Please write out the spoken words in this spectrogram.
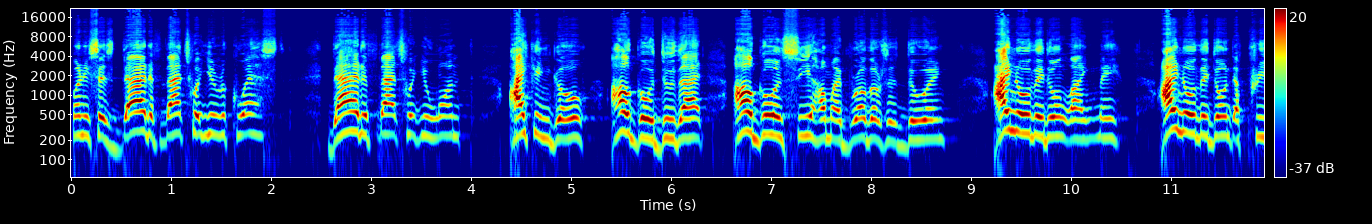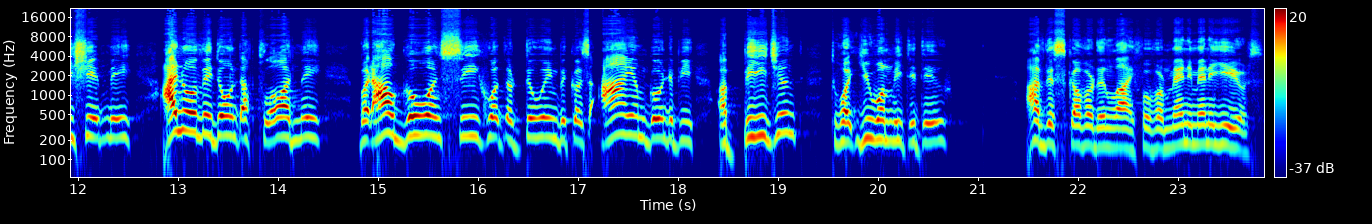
when he says, Dad, if that's what you request, Dad, if that's what you want, I can go. I'll go do that. I'll go and see how my brothers are doing. I know they don't like me. I know they don't appreciate me. I know they don't applaud me. But I'll go and see what they're doing because I am going to be obedient to what you want me to do. I've discovered in life over many, many years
